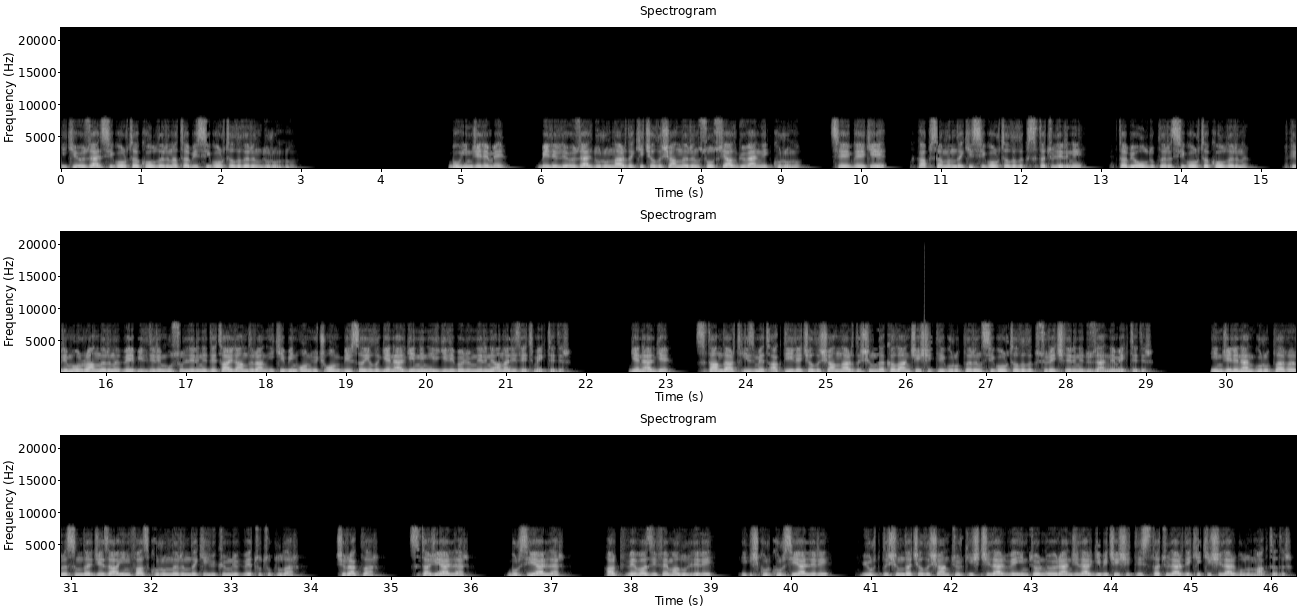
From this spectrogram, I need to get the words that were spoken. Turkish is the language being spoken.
2 özel sigorta kollarına tabi sigortalıların durumu. Bu inceleme, belirli özel durumlardaki çalışanların Sosyal Güvenlik Kurumu, SGK, kapsamındaki sigortalılık statülerini, tabi oldukları sigorta kollarını, prim oranlarını ve bildirim usullerini detaylandıran 2013-11 sayılı genelgenin ilgili bölümlerini analiz etmektedir. Genelge, standart hizmet akdi ile çalışanlar dışında kalan çeşitli grupların sigortalılık süreçlerini düzenlemektedir. İncelenen gruplar arasında ceza infaz kurumlarındaki hükümlü ve tutuklular, çıraklar, stajyerler, bursiyerler, harp ve vazife malulleri, işkur kursiyerleri, yurt dışında çalışan Türk işçiler ve intern öğrenciler gibi çeşitli statülerdeki kişiler bulunmaktadır.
